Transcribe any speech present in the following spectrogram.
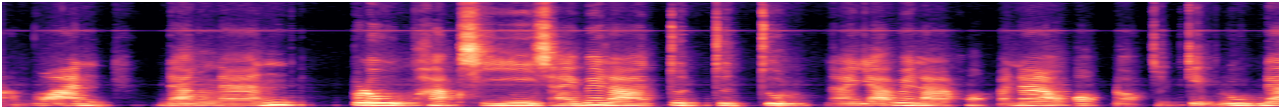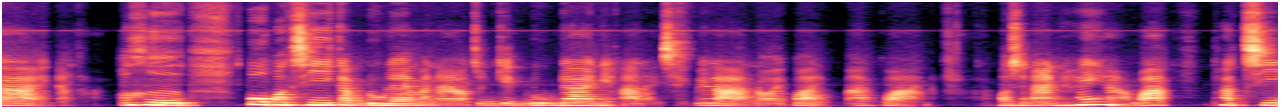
3 วัน ดังนั้น ปลูกผักชีใช้เวลาจุดจุดจุดระยะเวลาของมะนาวออกดอกจนเก็บลูกได้นะคะ ก็คือปลูกผักชีกับดูแลมะนาวจนเก็บลูกได้เนี่ยอะไรใช้เวลาน้อยกว่าหรือมากกว่านะคะ เพราะฉะนั้นให้หาว่าผักชี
